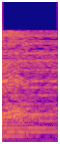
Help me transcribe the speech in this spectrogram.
yeah.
